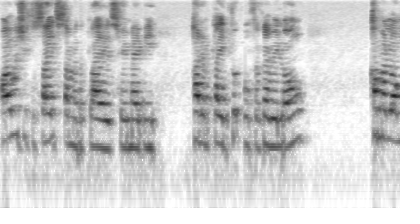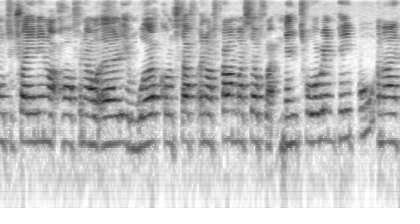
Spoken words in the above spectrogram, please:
I always used to say to some of the players who maybe hadn't played football for very long, come along to training like half an hour early and work on stuff. And I found myself like mentoring people, and I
